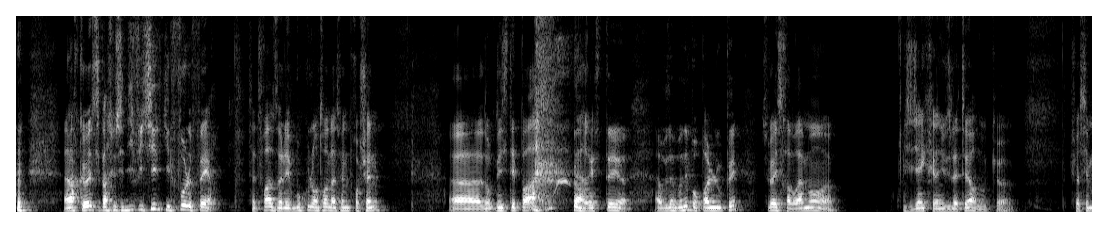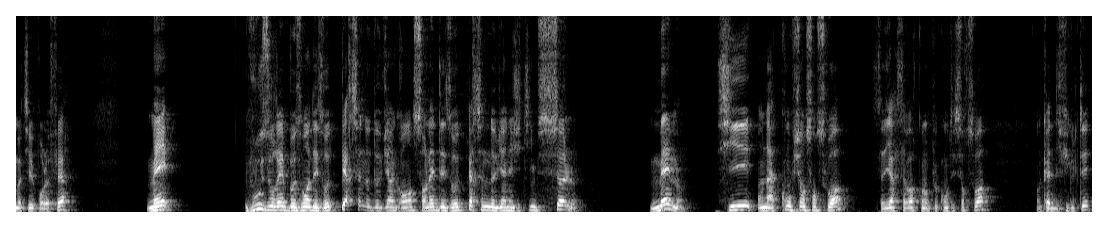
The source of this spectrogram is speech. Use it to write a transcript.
Alors que c'est parce que c'est difficile qu'il faut le faire. Cette phrase, vous allez beaucoup l'entendre la semaine prochaine. Euh, donc n'hésitez pas à rester, à vous abonner pour pas le louper. Celui-là, il sera vraiment. J'ai déjà écrit la newsletter, donc je suis assez motivé pour le faire. Mais vous aurez besoin des autres. Personne ne devient grand sans l'aide des autres. Personne ne devient légitime seul. Même si on a confiance en soi, c'est-à-dire savoir qu'on peut compter sur soi en cas de difficulté.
